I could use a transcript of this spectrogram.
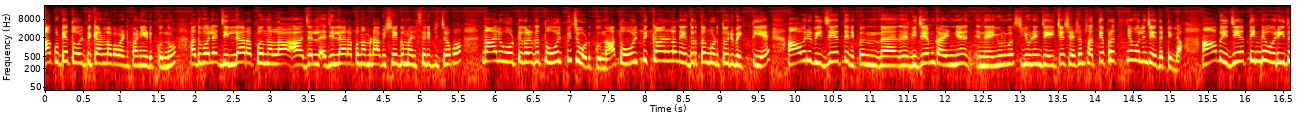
ആ കുട്ടിയെ തോൽപ്പിക്കാനുള്ള പണി- പണിയെടുക്കുന്നു. അതുപോലെ ജില്ലാ റപ്പ് എന്നുള്ള ജില്ലാ റപ്പ് നമ്മുടെ അഭിഷേകം മത്സരിപ്പിച്ചപ്പോൾ നാല് വോട്ടുകൾക്ക് തോൽപ്പിച്ചു കൊടുക്കുന്നു. ആ തോൽപ്പിക്കാനുള്ള നേതൃത്വം കൊടുത്ത ഒരു വ്യക്തിയെ ആ ഒരു വിജയത്തിന് ഇപ്പം വിജയം കഴിഞ്ഞ് യൂണിവേഴ്സിറ്റി യൂണിയൻ ജയിച്ച ശേഷം സത്യപ്രതിജ്ഞ പോലും ചെയ്തിട്ടില്ല. ആ വിജയത്തിന്റെ ഒരു ഇത്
